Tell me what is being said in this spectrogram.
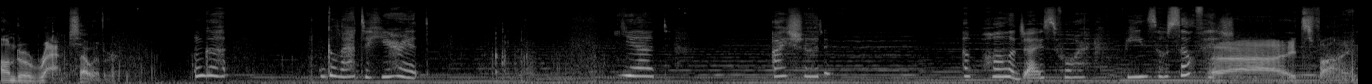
under wraps, however. G- glad to hear it. Yet, I should apologize for being so selfish. Ah, it's fine.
